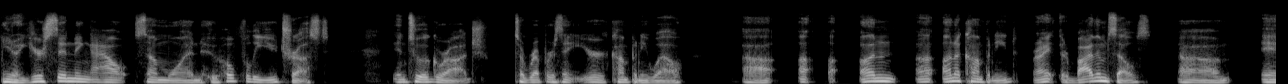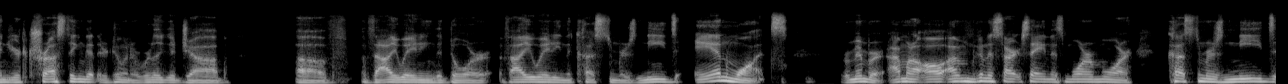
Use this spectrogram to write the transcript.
you know, you're sending out someone who hopefully you trust into a garage to represent your company well, uh, uh, uh un, uh, unaccompanied, right? They're by themselves, um, and you're trusting that they're doing a really good job of evaluating the door, evaluating the customer's needs and wants. Remember, I'm gonna all I'm gonna start saying this more and more. Customers' needs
